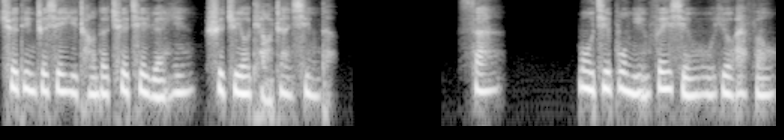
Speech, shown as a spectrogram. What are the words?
确定这些异常的确切原因是具有挑战性的。三，目击不明飞行物 UFO。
